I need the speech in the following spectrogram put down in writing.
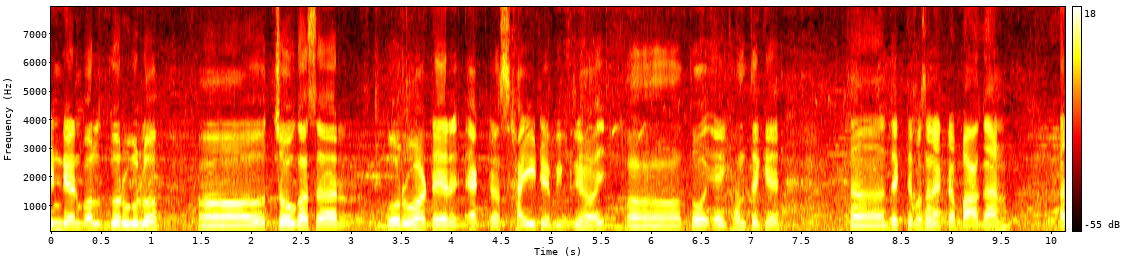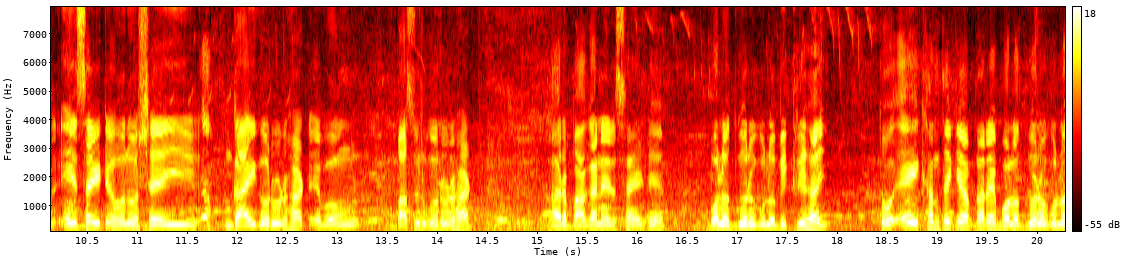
ইন্ডিয়ান বলদ গরুগুলো চৌগাছার গরুহাটের একটা সাইটে বিক্রি হয়। তো এইখান থেকে দেখতে পাচ্ছেন একটা বাগান। আর এই সাইডে হলো সেই গাই গরুর হাট এবং বাছুর গরুর হাট। আর বাগানের সাইডে বলদ গরুগুলো বিক্রি হয়। তো এইখান থেকে আপনারা এই বলদ গরুগুলো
